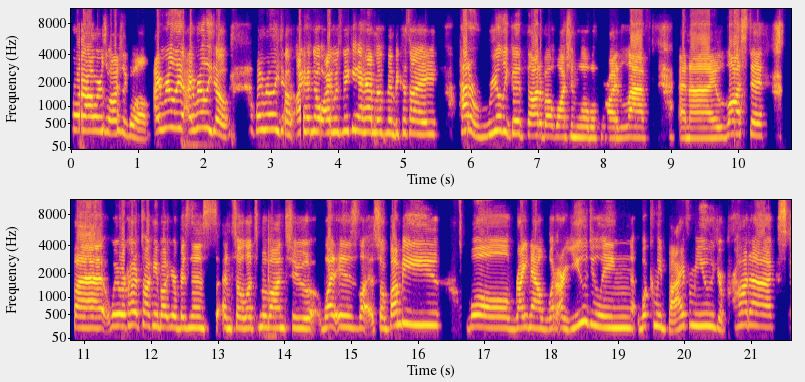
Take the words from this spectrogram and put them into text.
Four hours washing wool. I really, I really don't. I really don't. I know I was making a hand movement because I had a really good thought about washing wool before I left and I lost it. But we were kind of talking about your business. And so let's move on to what is so Bumby Wool, right now, what are you doing? What can we buy from you? Your products.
